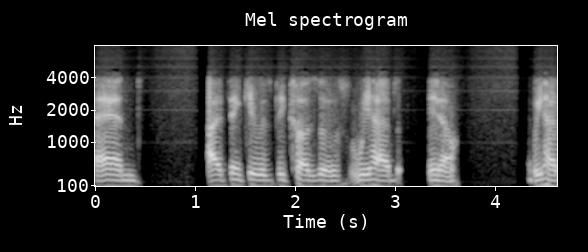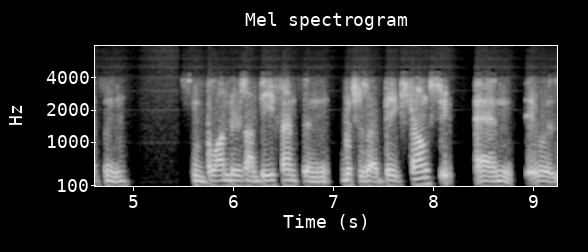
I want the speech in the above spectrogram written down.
And I think it was because of, we had, you know, we had some, some blunders on defense and which was our big strong suit and it was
